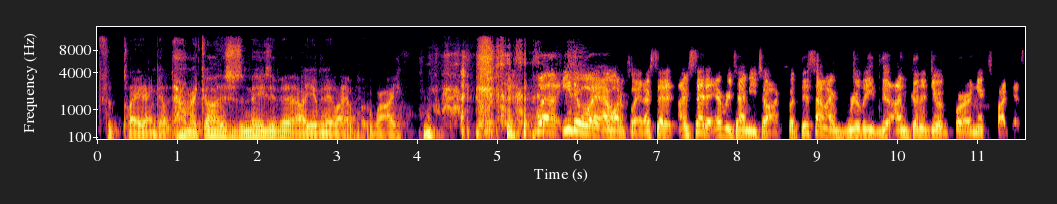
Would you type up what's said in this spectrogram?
for playing it and be like, "Oh my god, this is amazing," or you're gonna be like, "Why?" well, either way, I want to play it. I've said it. I've said it every time you talk, but this time I really, I'm gonna do it for our next podcast.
